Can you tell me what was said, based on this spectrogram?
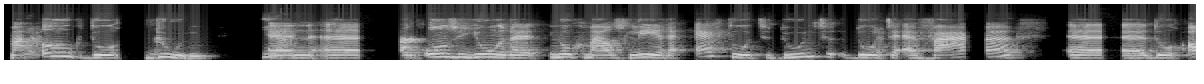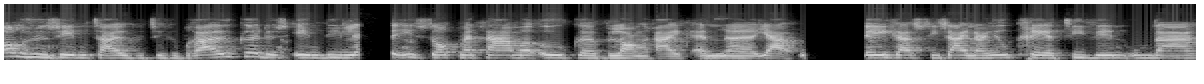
maar Ja. ook door doen. Ja. En uh, want onze jongeren nogmaals leren echt door te doen, te, door te ervaren, door al hun zintuigen te gebruiken. Dus in die lessen is dat met name ook belangrijk. En Ja. ja, collega's die zijn daar heel creatief in om daar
